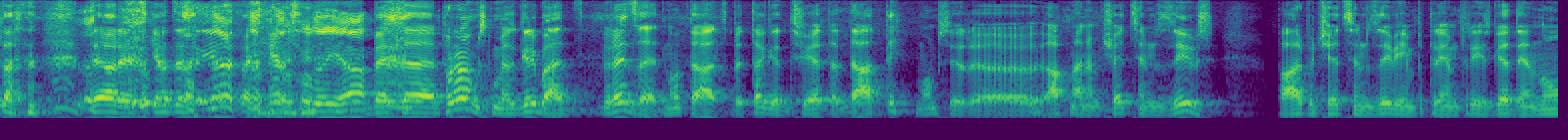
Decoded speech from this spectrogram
teorētiski jau tas ir iespējams. Nu, jā. bet, eh, protams, ka mēs gribētu redzēt nu, tādas, bet tagad šie dati mums ir uh, apmēram 400 zivs. Pāri par 400 zivīm par 3 gadiem nu,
